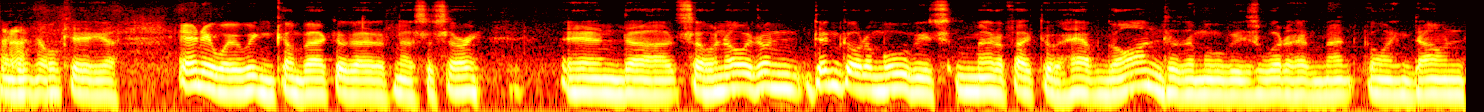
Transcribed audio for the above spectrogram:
okay. Uh, anyway, we can come back to that if necessary. And uh, so, no, we didn't, didn't go to movies. Matter of fact, to have gone to the movies would have meant going down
